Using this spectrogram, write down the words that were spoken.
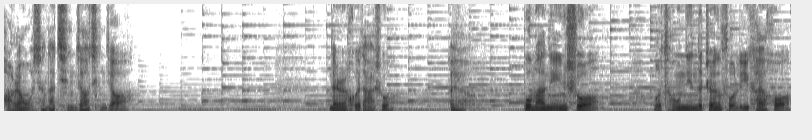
好让我向他请教请教啊！那人回答说：“哎呀，不瞒您说，我从您的诊所离开后，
